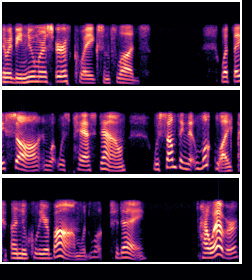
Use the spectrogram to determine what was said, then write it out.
There would be numerous earthquakes and floods. What they saw and what was passed down was something that looked like a nuclear bomb would look today. However,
